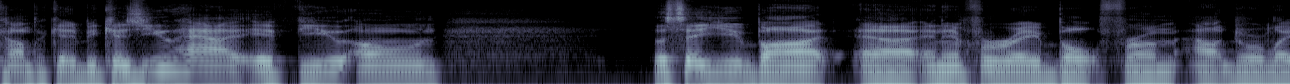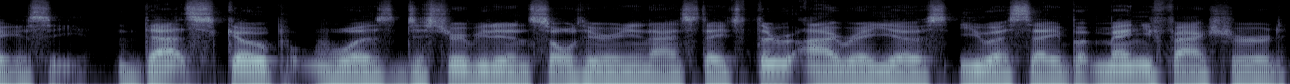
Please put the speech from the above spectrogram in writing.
complicated because you have if you own let's say you bought uh, an InfiRay Bolt from outdoor legacy that scope was distributed and sold here in the united states through iray usa but manufactured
